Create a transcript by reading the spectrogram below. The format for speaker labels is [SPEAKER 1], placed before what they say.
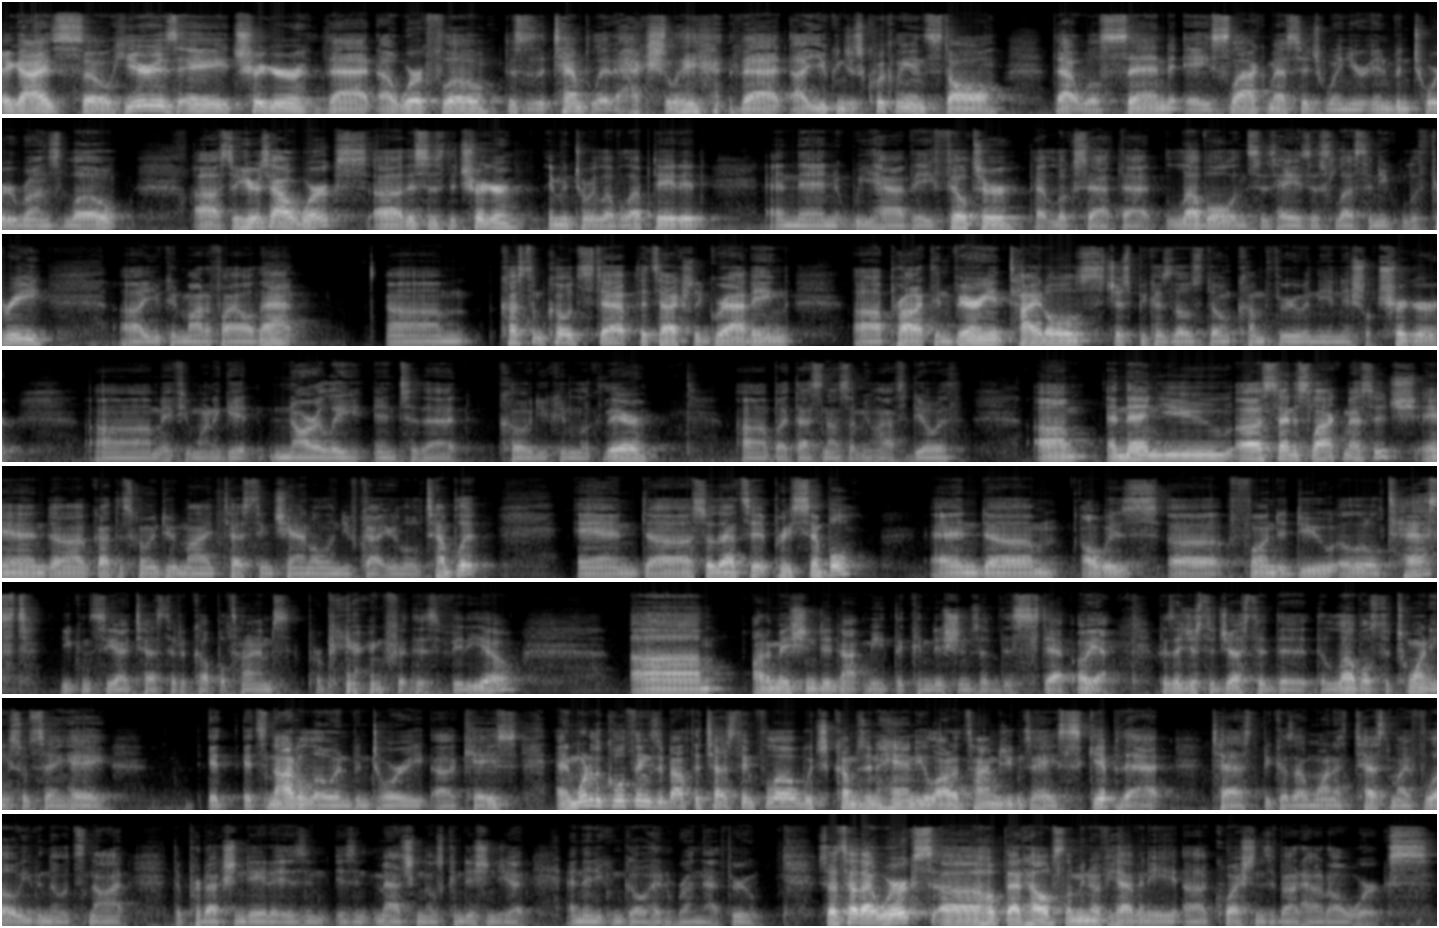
[SPEAKER 1] Hey guys, so here is a trigger that uh, workflow. This is a template actually that uh, you can just quickly install that will send a Slack message when your inventory runs low. Uh, so here's how it works. Uh, this is the trigger, inventory level updated, and then we have a filter that looks at that level and says, hey, is this less than equal to three? Uh, you can modify all that. Um, custom code step that's actually grabbing uh, product and variant titles, just because those don't come through in the initial trigger. Um, if you want to get gnarly into that code, you can look there, uh, but that's not something you'll have to deal with. Um, and then you uh, send a Slack message, and uh, I've got this going to my testing channel, and you've got your little template. And uh, so that's it, pretty simple, and um, always uh, fun to do a little test. You can see I tested a couple times preparing for this video. Um, automation did not meet the conditions of this step. Oh yeah, because I just adjusted the, the levels to 20. So it's saying, hey, it, it's not a low inventory uh, case. And one of the cool things about the testing flow, which comes in handy a lot of times, you can say, hey, skip that test because I want to test my flow, even though it's not the production data isn't isn't matching those conditions yet, and then you can go ahead and run that through. So that's how that works. I uh, hope that helps. Let me know if you have any uh, questions about how it all works.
